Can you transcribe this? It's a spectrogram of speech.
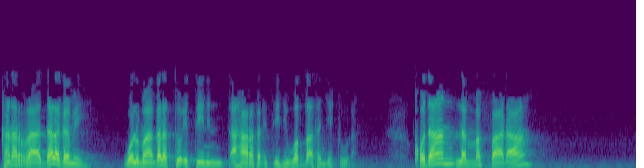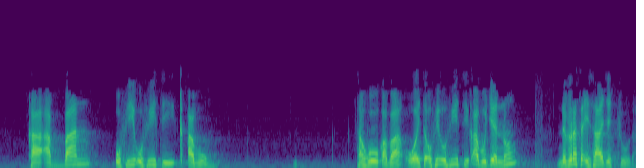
kanarraa dalagame ولما قالت تو إتين انتهارة إتين وضعة جتولة قدان لما فارا كأبان وفي أفيتي قابو تهو قبا ويت وفي أفيتي قابو جنو نبرة إساء جتولة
